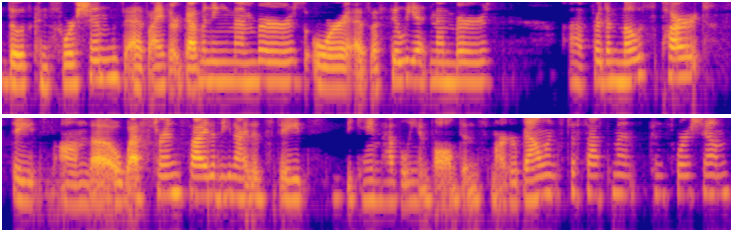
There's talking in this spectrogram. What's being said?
those consortiums as either governing members or as affiliate members. Uh, for the most part, states on the western side of the United States became heavily involved in Smarter Balanced Assessment Consortium,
